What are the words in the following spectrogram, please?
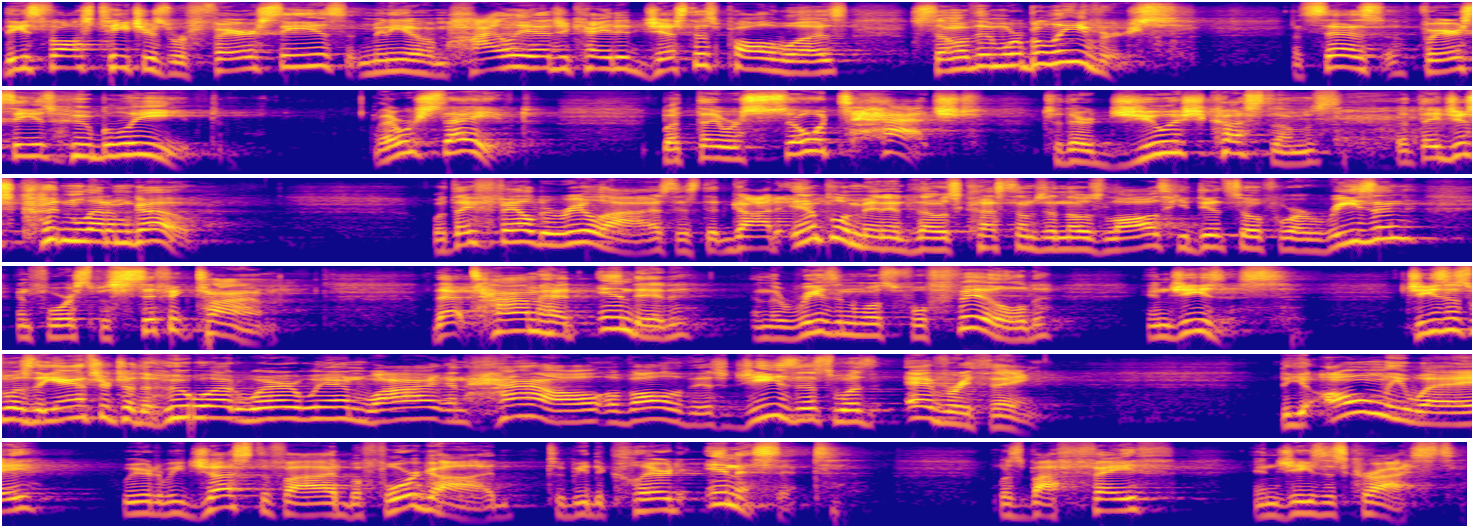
These false teachers were Pharisees, many of them highly educated, just as Paul was. Some of them were believers. It says Pharisees who believed. They were saved, but they were so attached to their Jewish customs that they just couldn't let them go. What they failed to realize is that God implemented those customs and those laws. He did so for a reason and for a specific time. That time had ended and the reason was fulfilled in Jesus. Jesus was the answer to the who, what, where, when, why, and how of all of this. Jesus was everything. The only way we are to be justified before God, to be declared innocent, was by faith in Jesus Christ.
